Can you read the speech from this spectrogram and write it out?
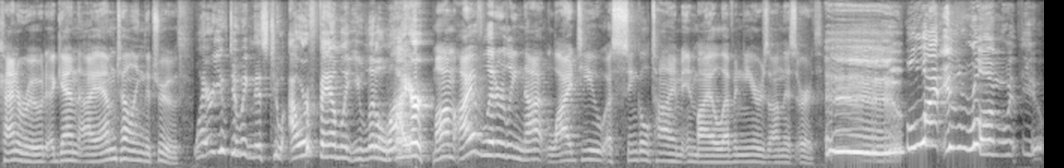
kind of rude. Again, I am telling the truth. Why are you doing this to our family, you little liar? Mom, I have literally not lied to you a single time in my 11 years on this earth. What is wrong with you?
